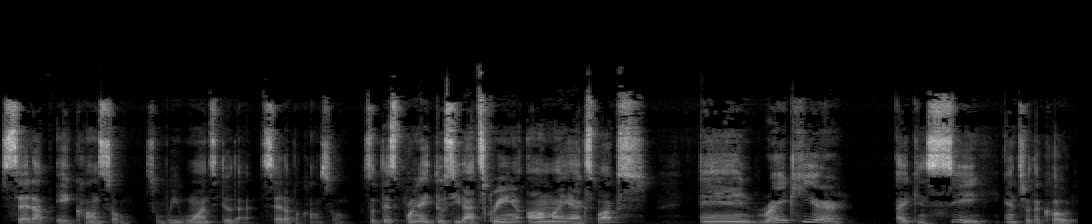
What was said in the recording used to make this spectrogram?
Set up a console. So we want to do that, set up a console. So at this point, I do see that screen on my Xbox. And right here, I can see enter the code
